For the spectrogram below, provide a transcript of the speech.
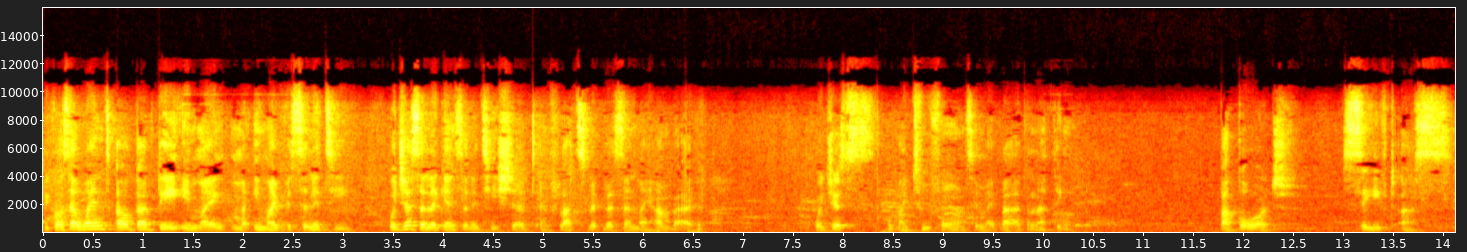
because I went out that day in my, my in my vicinity with just a leggings and a t-shirt and flat slippers and my handbag with just my two phones in my bag, nothing. But God saved us.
